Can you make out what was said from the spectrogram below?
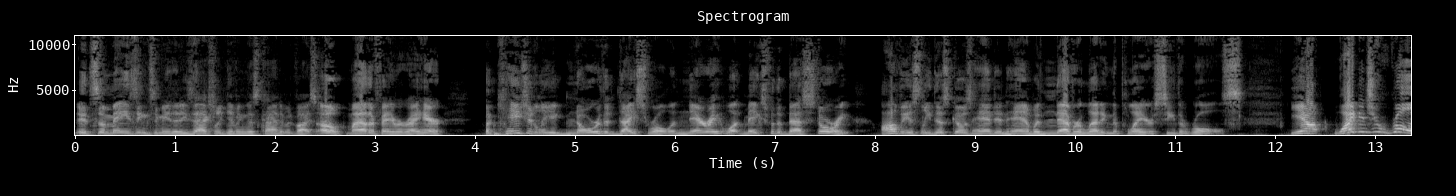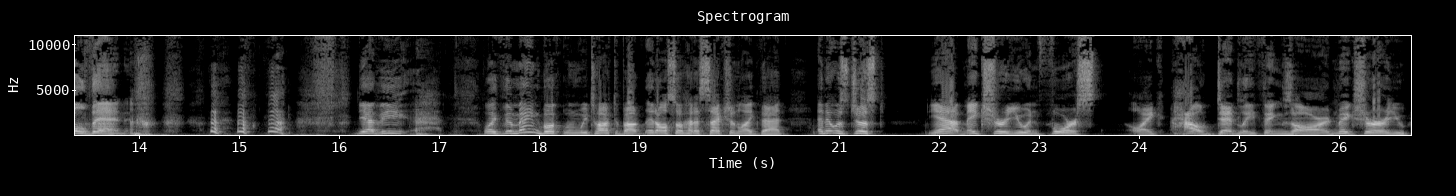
It's amazing to me that he's actually giving this kind of advice. Oh, my other favorite right here. Occasionally ignore the dice roll and narrate what makes for the best story. Obviously, this goes hand in hand with never letting the player see the rolls. Yeah, Why did you roll then? yeah, the, like the main book when we talked about, it also had a section like that, and it was just, yeah, make sure you enforce, like, how deadly things are, and make sure you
